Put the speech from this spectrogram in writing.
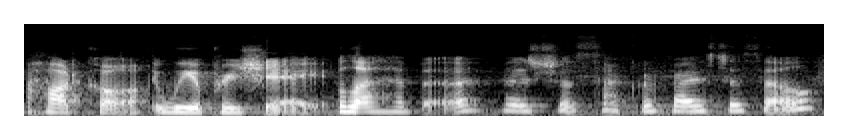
hardcore. We appreciate. Lehabah has just sacrificed herself.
